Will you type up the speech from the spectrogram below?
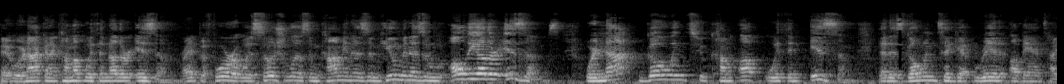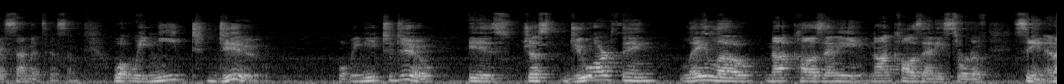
uh, we're not going to come up with another ism, right? Before it was socialism, communism, humanism, all the other isms. We're not going to come up with an ism that is going to get rid of anti-Semitism. What we need to do, what we need to do is just do our thing, lay low, not cause any, not cause any sort of scene. And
